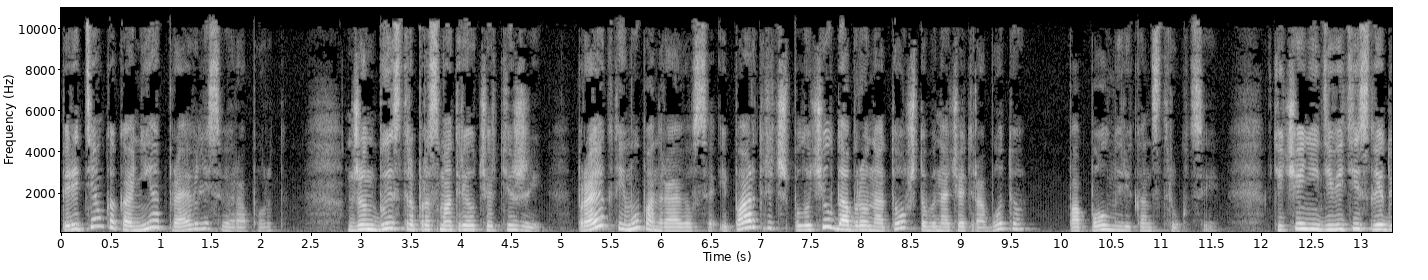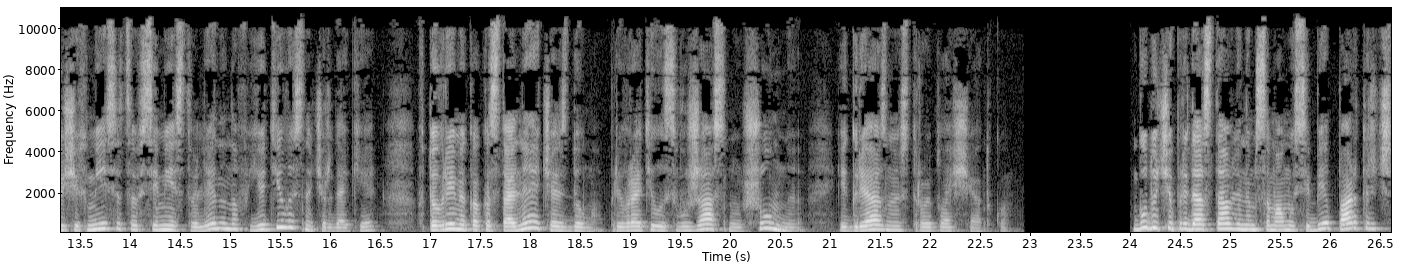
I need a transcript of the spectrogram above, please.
перед тем, как они отправились в аэропорт. Джон быстро просмотрел чертежи. Проект ему понравился, и Партридж получил добро на то, чтобы начать работу по полной реконструкции. В течение девяти следующих месяцев семейство Леннонов ютилось на чердаке, в то время как остальная часть дома превратилась в ужасную, шумную и грязную стройплощадку. Будучи предоставленным самому себе, Партридж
